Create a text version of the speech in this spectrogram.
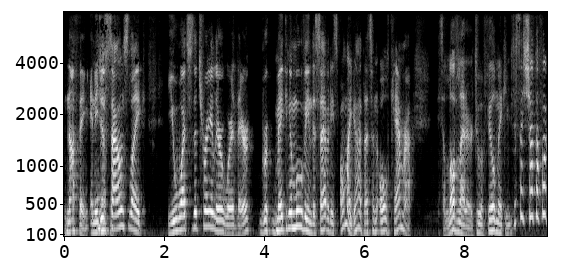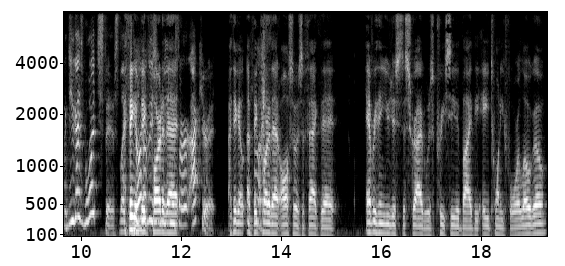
Nothing. And it just sounds like you watch the trailer where they're re- making a movie in the 70s oh my god that's an old camera it's a love letter to a filmmaking just like shut the fuck do you guys watch this? Like think a big of part of that- are accurate. I think a, a big part of that also is the fact that everything you just described was preceded by the A24 logo.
